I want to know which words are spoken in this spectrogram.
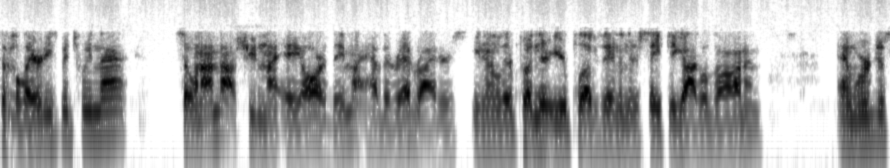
similarities between that. So when I'm out shooting my AR, they might have the Red Ryders. You know, they're putting their earplugs in and their safety goggles on, and and we're just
